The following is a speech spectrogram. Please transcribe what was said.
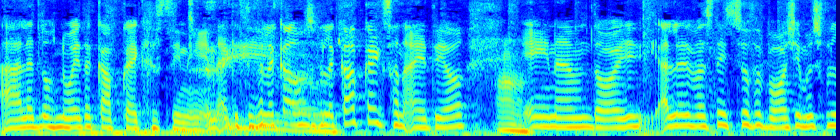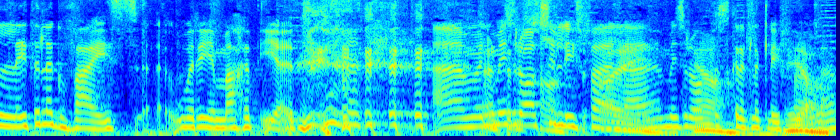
Uh, hulle het nog nooit 'n cupcake gesien nie en ek het vir hulle kans vir hulle cupcakes gaan uitdeel. Ah. En ehm um, daai hulle was net so verbaas jy moes vir hulle letterlik wys oor jy mag dit eet. Ehm um, en mense raak so lief vir hulle. Mense raak ja. verskriklik lief vir Ja. hulle.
